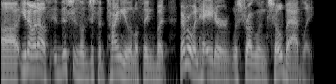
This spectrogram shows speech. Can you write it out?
uh, you know what else? This is just a tiny little thing, but remember when Hader was struggling so badly,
